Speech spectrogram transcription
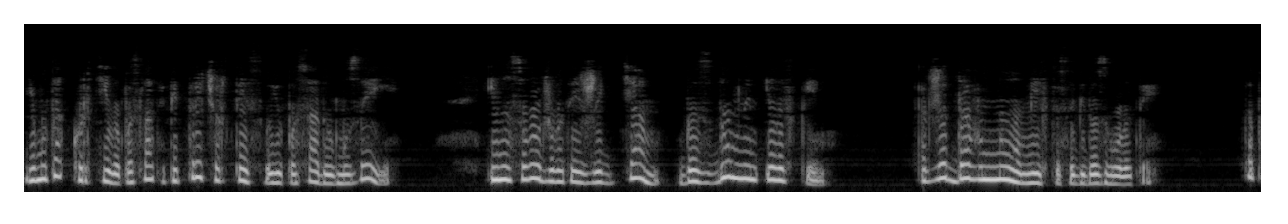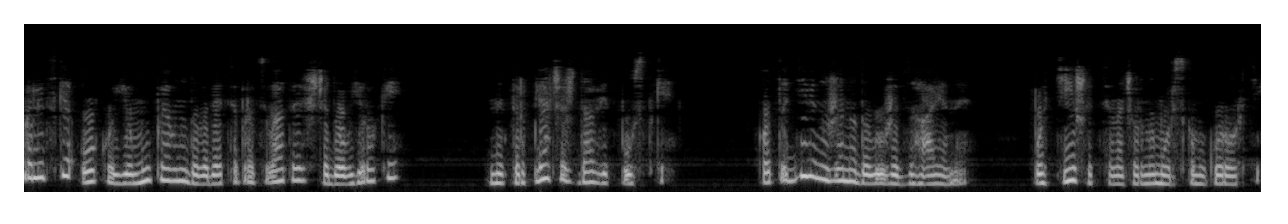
Йому так кортіло послати під три чорти свою посаду в музеї і насолоджуватись життям бездумним і легким адже давно міг це собі дозволити. Та про людське око йому, певно, доведеться працювати ще довгі роки. Нетерпляче ждав відпустки. От тоді він уже надолужить згаяне, потішиться на Чорноморському курорті.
